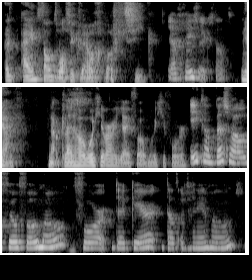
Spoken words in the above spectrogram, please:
het eindstand was ik wel gewoon ziek. Ja, vreselijk is dat. Ja. Nou, klein homootje, waar had jij FOMOotje voor? Ik had best wel veel FOMO voor de keer dat een vriendin van ons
